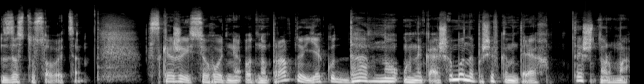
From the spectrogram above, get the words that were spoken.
Застосовується. Скажи сьогодні одну правду, яку давно уникаєш, або напиши в коментарях. Теж норма.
